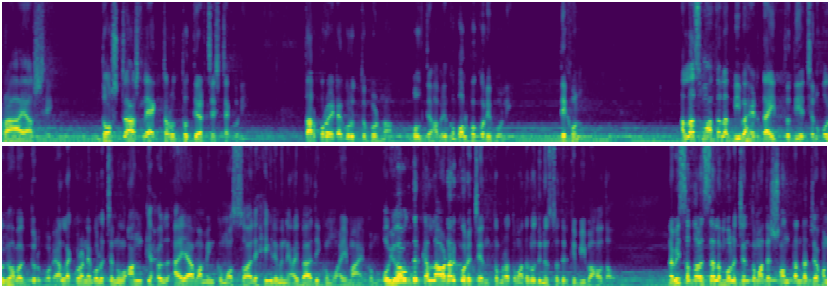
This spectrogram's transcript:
প্রায় আসে। দশটা আসলে একটার উত্তর দেওয়ার চেষ্টা করি। তারপরে এটা গুরুত্বপূর্ণ, বলতে হবে, খুব অল্প করে বলি। দেখুন, আল্লাহ সুমাতাল্লাহ বিবাহের দায়িত্ব দিয়েছেন অভিভাবকদের উপরে। আল্লাহ কোরআনে বলেছেন ও আঙ্কেহুল আয়াম আমিনকুম ওসালেহিন আইবাদিকুম আইমায়কুম। অভিভাবকদেরকে আল্লাহ অর্ডার করেছেন, তোমরা তোমাদের অধীনস্থদেরকে বিবাহ দাও। নবী সাল্লাহ সাল্লাম বলেছেন, তোমাদের সন্তানরা যখন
